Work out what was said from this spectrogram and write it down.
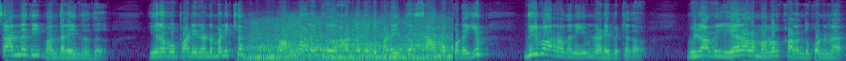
சன்னதி வந்தடைந்தது. இரவு பன்னிரண்டு மணிக்கு அம்பாளுக்கு அன்னமுது படைத்து சாமக்கொடையும் தீபாராதனையும் நடைபெற்றது. விழாவில் ஏராளமானோர் கலந்து கொண்டனர்.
